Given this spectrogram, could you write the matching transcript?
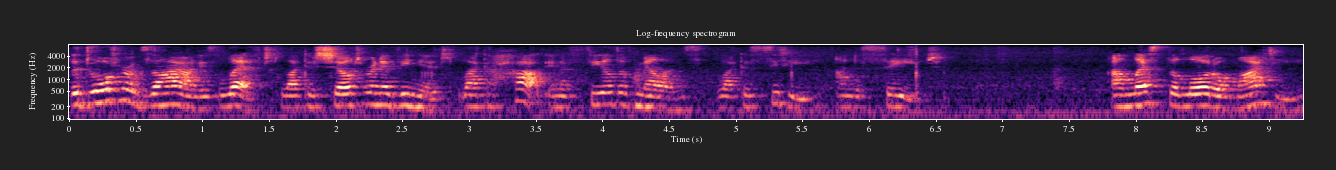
The daughter of Zion is left like a shelter in a vineyard, like a hut in a field of melons, like a city under siege. Unless the Lord Almighty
